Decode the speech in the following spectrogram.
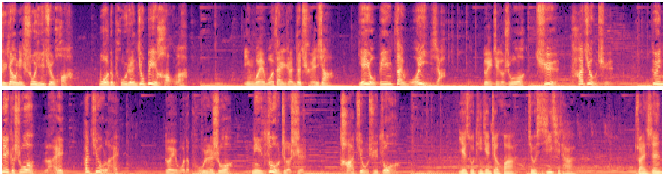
只要你说一句话，我的仆人就必好了。因为我在人的权下，也有兵在我以下。”对这个说去，他就去；对那个说来，他就来；对我的仆人说你做这事，他就去做。耶稣听见这话，就吸起他，转身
